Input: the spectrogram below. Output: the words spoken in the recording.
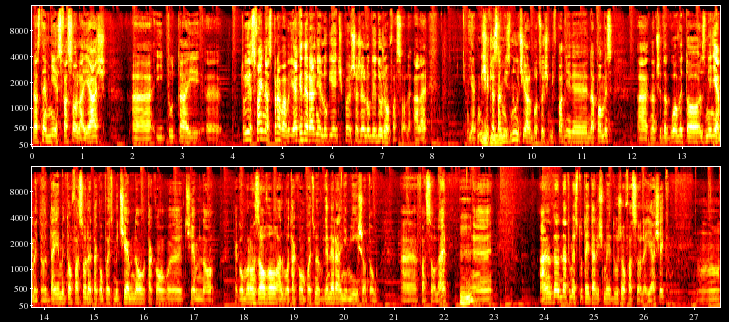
Następnie jest fasola jaś e, i tutaj e, tu jest fajna sprawa. Ja generalnie lubię, ci powiem szczerze, lubię dużą fasolę, ale jak mi się czasami znudzi albo coś mi wpadnie e, na pomysł, a, znaczy do głowy, to zmieniamy to. Dajemy tą fasolę taką powiedzmy ciemną, taką e, ciemno, taką brązową albo taką powiedzmy generalnie mniejszą tą e, fasolę. E, a nat- natomiast tutaj daliśmy dużą fasolę. Jasiek. Mm,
